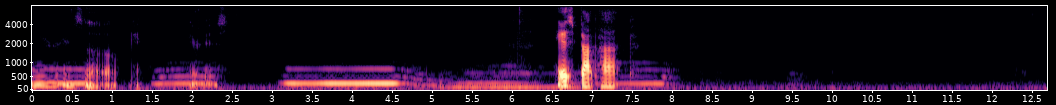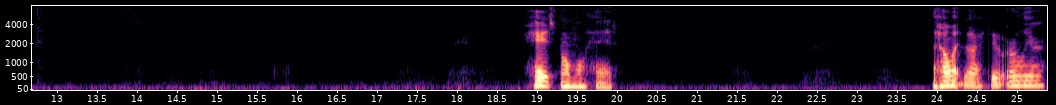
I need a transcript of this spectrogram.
Where is the, okay, here it is. His backpack. His normal head. The helmet that I threw earlier.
